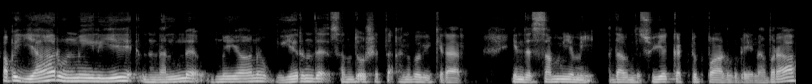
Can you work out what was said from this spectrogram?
அப்ப யார் உண்மையிலேயே நல்ல உண்மையான உயர்ந்த சந்தோஷத்தை அனுபவிக்கிறார்? இந்த சம்யமி அதாவது சுய கட்டுப்பாடுடைய நபரா?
